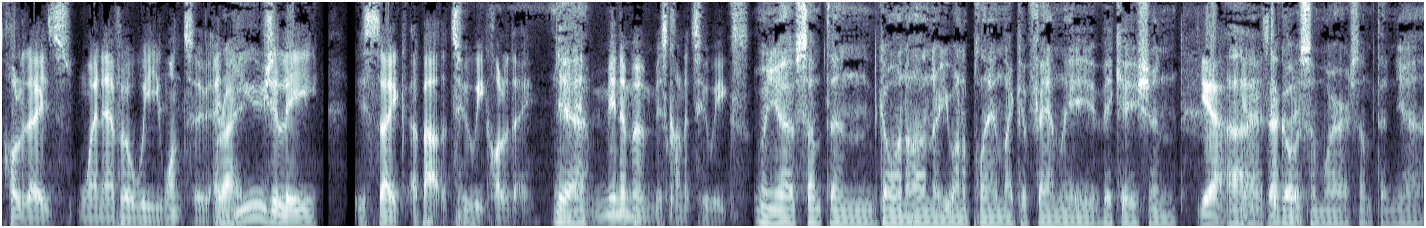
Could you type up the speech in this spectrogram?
holidays whenever we want to. And Right. usually it's like about a two week holiday. Yeah. And minimum is kind of two weeks. When you have something going on, or you want to plan like a family vacation Yeah, uh, yeah, to go somewhere or something, yeah.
